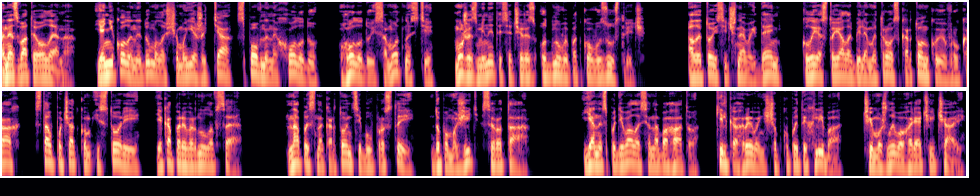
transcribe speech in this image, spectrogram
Мене звати Олена. Я ніколи не думала, що моє життя, сповнене холоду, голоду і самотності, може змінитися через одну випадкову зустріч. Але той січневий день, коли я стояла біля метро з картонкою в руках, став початком історії, яка перевернула все. Напис на картонці був простий Допоможіть сирота. Я не сподівалася на багато кілька гривень, щоб купити хліба чи, можливо, гарячий чай.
